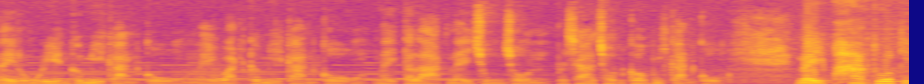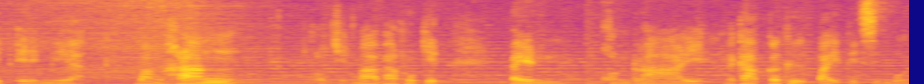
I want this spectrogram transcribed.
ในโรงเรียนก็มีการโกง ในวัดก็มีการโกง ในตลาดในชุมชน ประชาชนก็มีการโกง ในภาคธุรกิจเองเนี่ยบางครั้งเราเห็นว่าภาคธุรกิจเป็นคนร้ายนะครับก็คือไปติดสินบน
